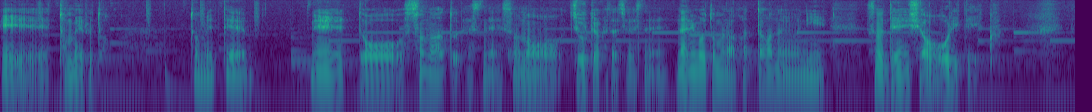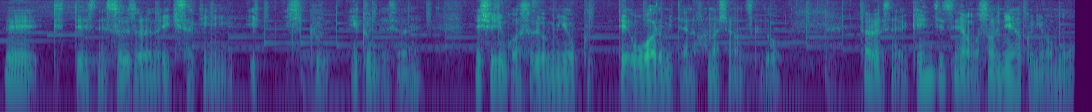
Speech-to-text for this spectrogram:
えー、止めると。止めて、えー、っと、その後ですね、その乗客たちはですね、何事もなかったかのように、その電車を降りていく。で、ってですね、それぞれの行き先に行く、行くんですよね。で、主人公はそれを見送って終わるみたいな話なんですけど、ただですね、現実にはもうその200人はもう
